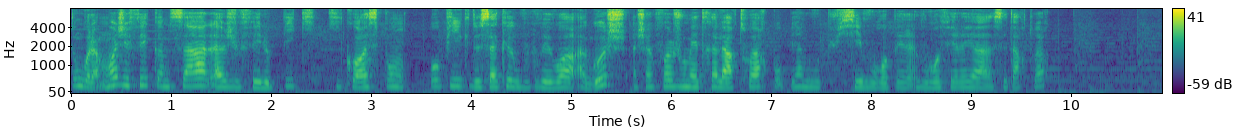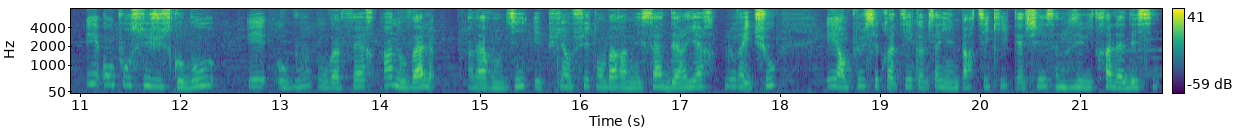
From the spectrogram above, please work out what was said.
Donc voilà, moi j'ai fait comme ça. Là je fais le pic qui correspond au pic de sa queue que vous pouvez voir à gauche. À chaque fois je vous mettrai l'artwork pour bien que vous puissiez vous, repérer, vous référer à cet artwork. Et on poursuit jusqu'au bout. Et au bout on va faire un ovale un arrondi et puis ensuite on va ramener ça derrière le Raichu. Et en plus c'est pratique comme ça il y a une partie qui est cachée ça nous évitera de la dessiner.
